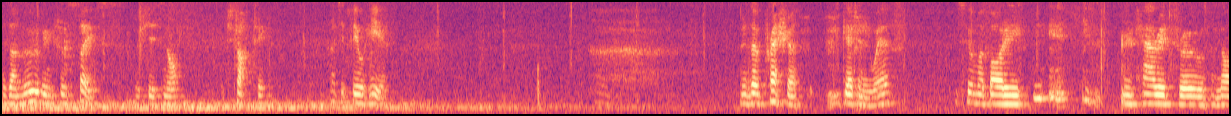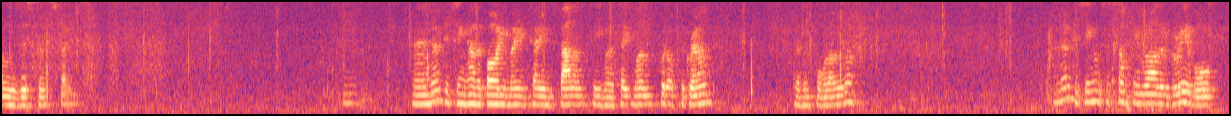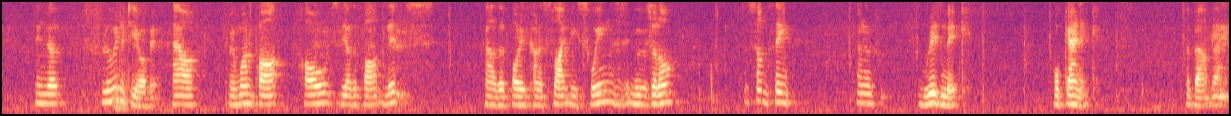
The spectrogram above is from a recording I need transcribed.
as I'm moving through space, which is not obstructing? How does it feel here? There's no pressure to get anywhere. Just feel my body being carried through a non-resistant state. And noticing how the body maintains balance even when I take one foot off the ground, doesn't fall over. And noticing also something rather agreeable in the fluidity of it, how when one part holds, the other part lifts, how the body kind of slightly swings as it moves along. There's something kind of rhythmic, organic about that.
